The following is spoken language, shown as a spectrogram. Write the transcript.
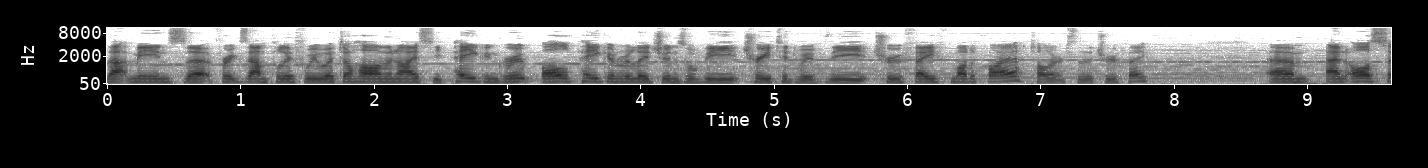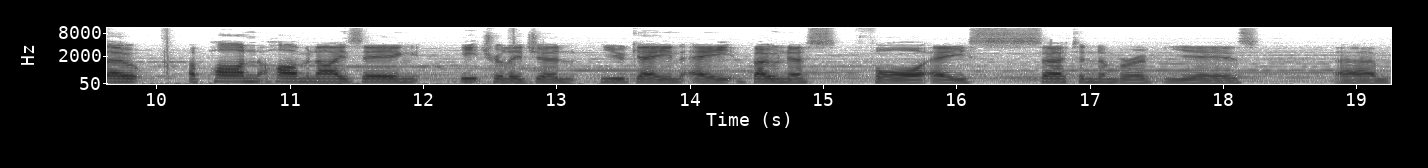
that means that, for example, if we were to harmonize the pagan group, all pagan religions will be treated with the true faith modifier, tolerance to the true faith. Um, and also, upon harmonizing each religion, you gain a bonus for a certain number of years. Um,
